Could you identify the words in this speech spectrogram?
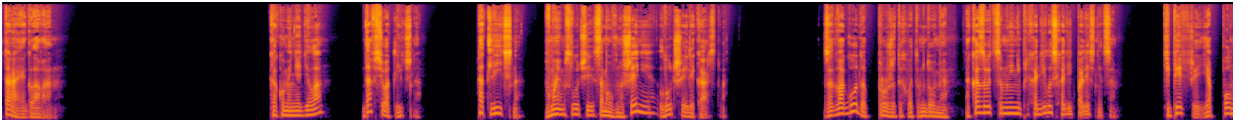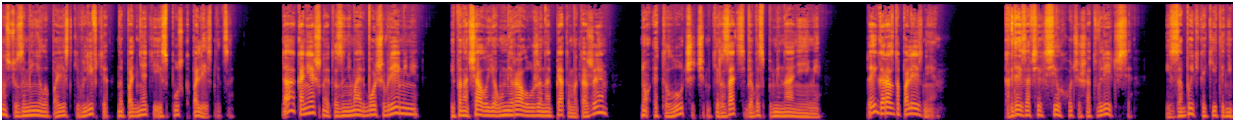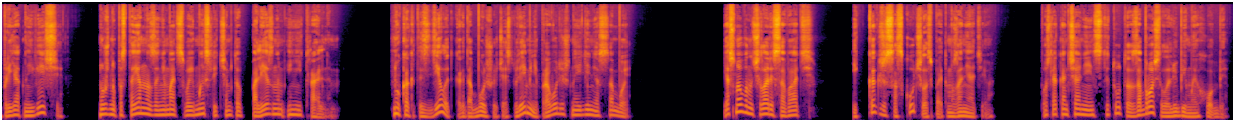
Вторая глава. Как у меня дела? Да все отлично. Отлично. В моем случае самовнушение — лучшее лекарство. За два года, прожитых в этом доме, оказывается, мне не приходилось ходить по лестнице. Теперь же я полностью заменила поездки в лифте на поднятие и спуск по лестнице. Да, конечно, это занимает больше времени, и поначалу я умирала уже на пятом этаже — но это лучше, чем терзать себя воспоминаниями. Да и гораздо полезнее. Когда изо всех сил хочешь отвлечься и забыть какие-то неприятные вещи, нужно постоянно занимать свои мысли чем-то полезным и нейтральным. Ну, как это сделать, когда большую часть времени проводишь наедине с собой? Я снова начала рисовать, и как же соскучилась по этому занятию. После окончания института забросила любимое хобби.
